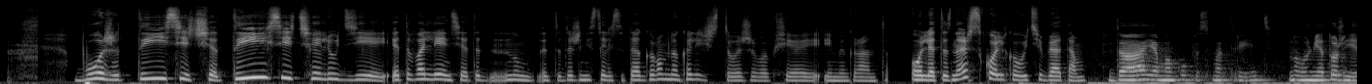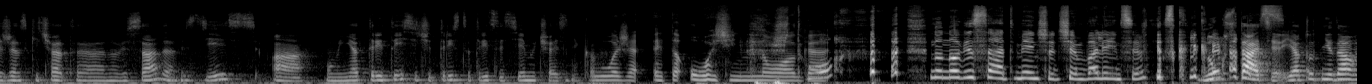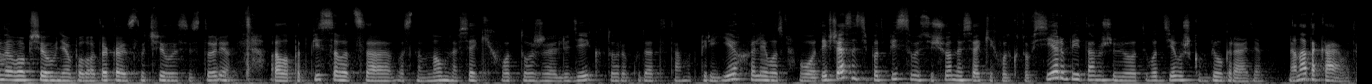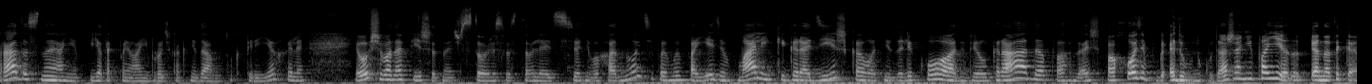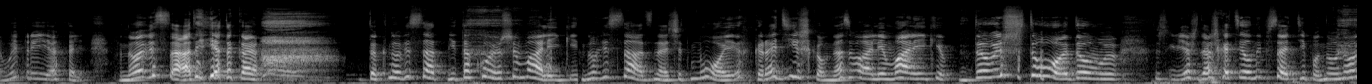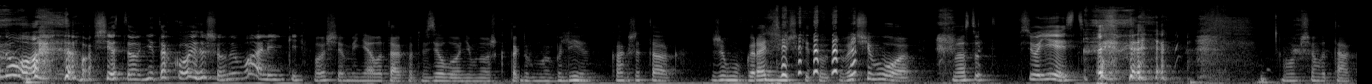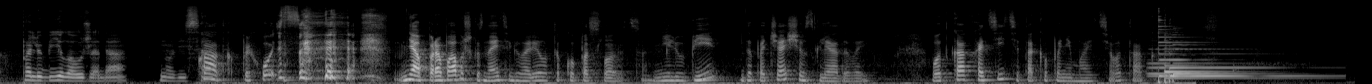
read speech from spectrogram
Боже, тысяча, тысяча людей. Это Валенсия, это, ну, это даже не Стелис, это огромное количество же вообще иммигрантов. Оля, ты знаешь, сколько у тебя там? Да, я могу посмотреть. Ну, у меня тоже есть женский чат э, Новисада. Здесь, а, у меня 3337 участников. Боже, это очень много. Что? Но Новый Сад меньше, чем Валенсия в несколько Ну, кстати, я тут недавно вообще у меня была такая случилась история. Стала подписываться в основном на всяких вот тоже людей, которые куда-то там вот переехали. Вот. вот. И в частности подписываюсь еще на всяких вот, кто в Сербии там живет, и вот девушка в Белграде. Она такая вот радостная, они, я так поняла, они вроде как недавно только переехали. И, в общем, она пишет, значит, в сторис выставляет, сегодня выходной, типа, и мы поедем в маленький городишко, вот недалеко от Белграда, значит, походим. Я думаю, ну куда же они поедут? И она такая, мы приехали в Новый Сад. И я такая, так Новый Сад не такой уж и маленький. Новый Сад, значит, мой, городишком назвали маленьким. Да вы что, думаю. Я же даже хотела написать, типа, ну-ну-ну, вообще-то не такой уж он и маленький. В общем, меня вот так вот взяло немножко. Так думаю, блин, как же так? Живу в городишке тут. Вы чего? У нас тут все есть. В общем, вот так. Полюбила уже, да? Новый сад. Как приходится? У меня прабабушка, знаете, говорила такую пословицу. Не люби, да почаще взглядывай. Вот как хотите, так и понимаете. Вот так.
